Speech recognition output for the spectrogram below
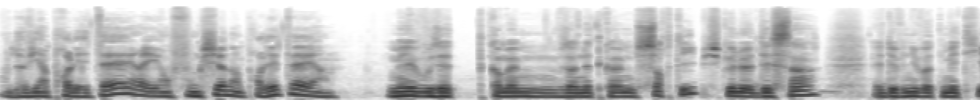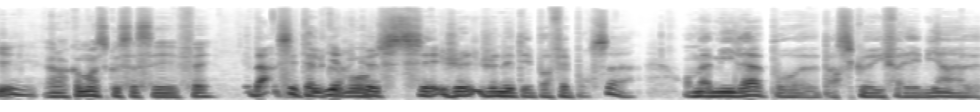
on devient prolétaire et on fonctionne en prolétaire. Mais vous êtes quand même, vous en êtes quand même sorti puisque le dessin est devenu votre métier. Alors comment est-ce que ça s'est fait? Ben, c'est-à-dire que c'est, je, je n'étais pas fait pour ça. On m'a mis là pour euh, parce qu'il fallait bien, euh,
